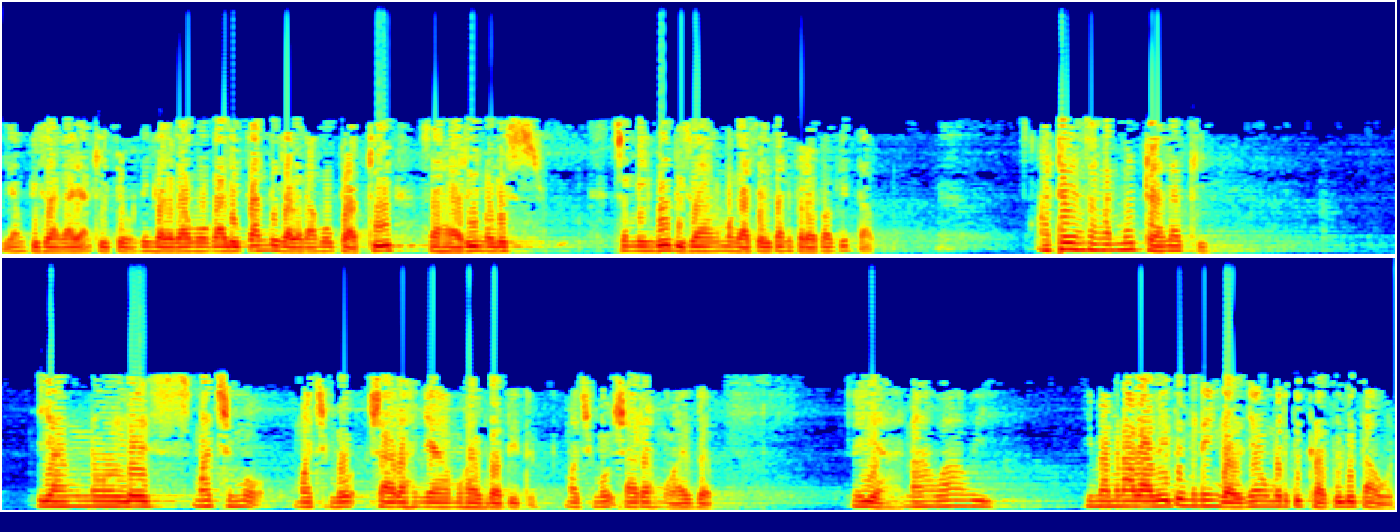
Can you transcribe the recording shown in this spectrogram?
yang bisa kayak gitu. Tinggal kamu kalikan, tinggal kamu bagi Sehari nulis seminggu bisa menghasilkan berapa kitab ada yang sangat muda lagi. Yang nulis majmuk Majmuk syarahnya muhadzab itu. Majmuk syarah muhadzab Iya, Nawawi. Imam Nawawi itu meninggalnya umur 30 tahun.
